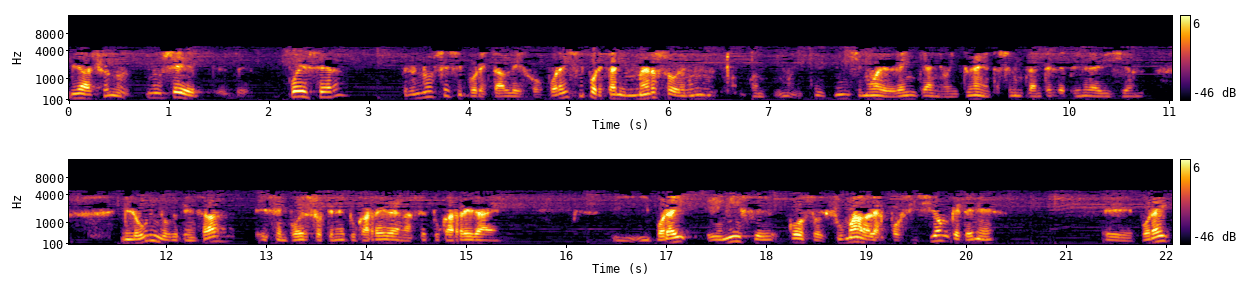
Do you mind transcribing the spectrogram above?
Mira, yo no, no sé, puede ser, pero no sé si por estar lejos. Por ahí sí por estar inmerso en un, con 19, 20 años, 21 años, estás en un plantel de primera división. Y lo único que pensás es en poder sostener tu carrera, en hacer tu carrera, en, y, por ahí en ese coso, sumado a la exposición que tenés, eh, por ahí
